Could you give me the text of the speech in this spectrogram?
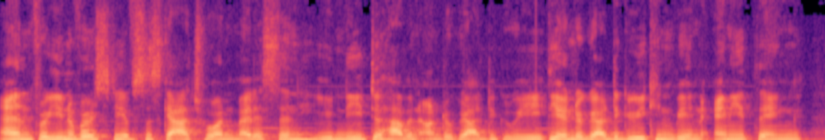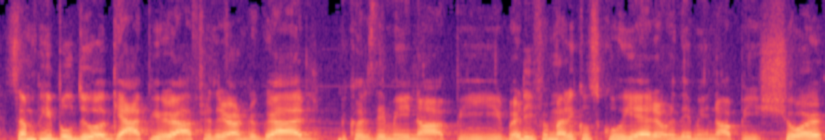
And for University of Saskatchewan Medicine, you need to have an undergrad degree. The undergrad degree can be in anything some people do a gap year after their undergrad because they may not be ready for medical school yet or they may not be sure.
